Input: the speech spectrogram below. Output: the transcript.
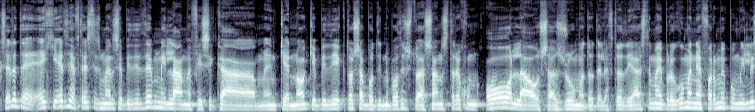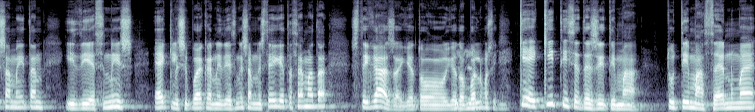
Ξέρετε, έχει έρθει αυτές τις μέρες επειδή δεν μιλάμε φυσικά εν κενό και επειδή εκτός από την υπόθεση του Ασάνς τρέχουν όλα όσα ζούμε το τελευταίο διάστημα. Η προηγούμενη αφορμή που μιλήσαμε ήταν η διεθνής έκκληση που έκανε η Διεθνής Αμνηστία για τα θέματα στη Γάζα, για, το, για τον mm πόλεμο. Και εκεί τίθεται ζήτημα του τι μαθαίνουμε,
